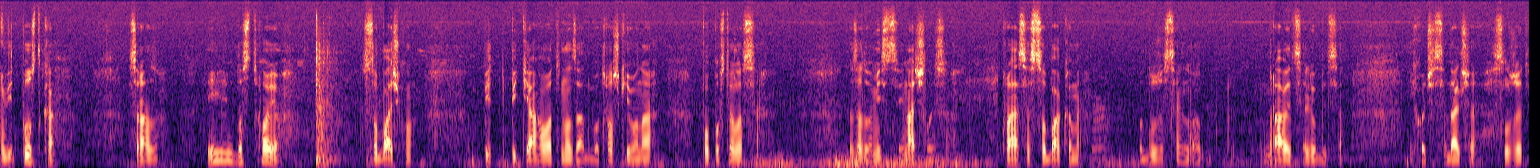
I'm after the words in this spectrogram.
відпустка зразу. І до строю собачку під, підтягувати назад, бо трошки вона попустилася за два місяці і почалося. Праця з собаками дуже сильно нравиться, любиться і хочеться далі служити.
